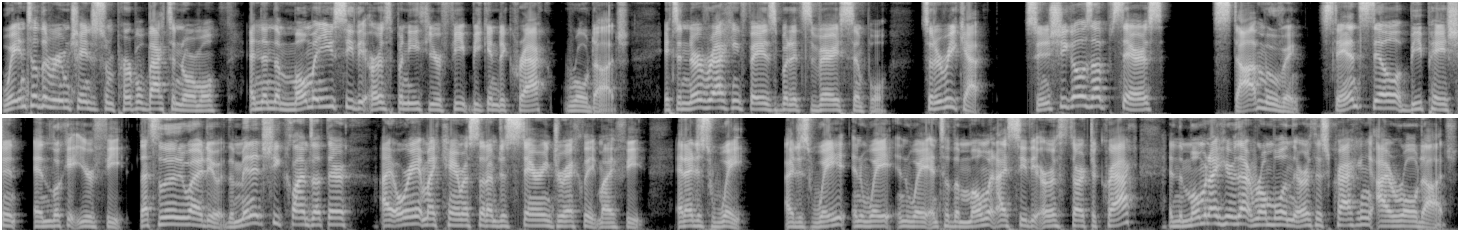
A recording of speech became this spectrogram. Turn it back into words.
Wait until the room changes from purple back to normal, and then the moment you see the earth beneath your feet begin to crack, roll dodge. It's a nerve wracking phase, but it's very simple. So to recap, as soon as she goes upstairs, stop moving, stand still, be patient, and look at your feet. That's literally what I do. The minute she climbs up there, I orient my camera so that I'm just staring directly at my feet. And I just wait. I just wait and wait and wait until the moment I see the earth start to crack. And the moment I hear that rumble and the earth is cracking, I roll dodge.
